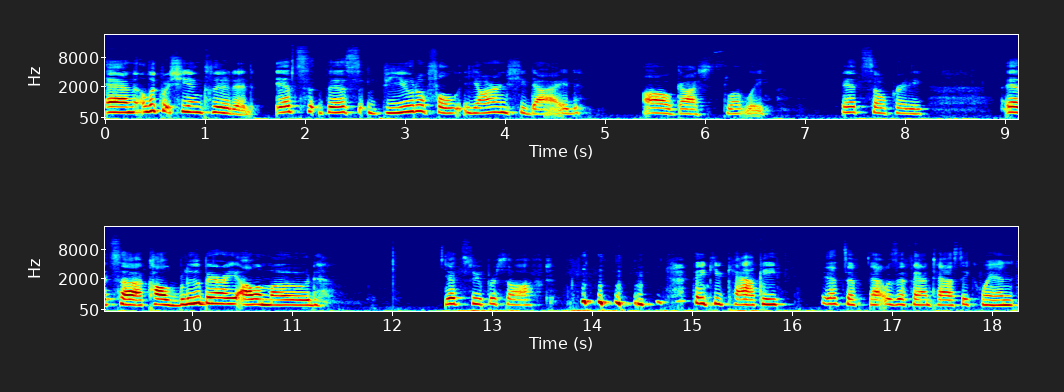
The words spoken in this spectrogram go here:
and look what she included. It's this beautiful yarn she dyed. Oh gosh, it's lovely. It's so pretty. It's uh, called Blueberry a la Mode it's super soft. Thank you, Kathy. It's a, that was a fantastic win.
